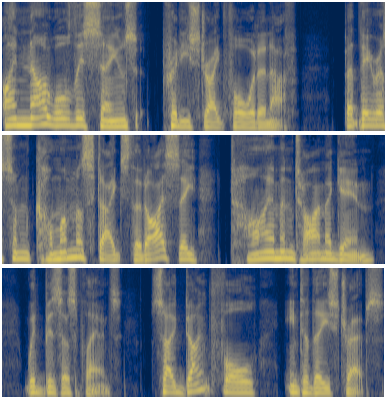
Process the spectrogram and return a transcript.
I know all this seems pretty straightforward enough, but there are some common mistakes that I see time and time again with business plans. So don't fall into these traps.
